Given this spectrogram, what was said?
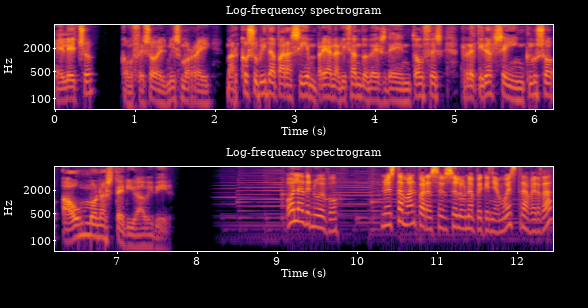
El hecho confesó el mismo rey, marcó su vida para siempre analizando desde entonces retirarse incluso a un monasterio a vivir. Hola de nuevo. No está mal para ser solo una pequeña muestra, ¿verdad?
